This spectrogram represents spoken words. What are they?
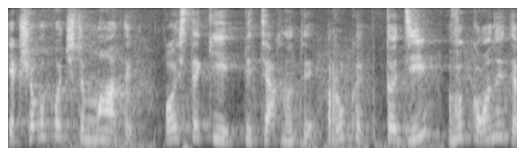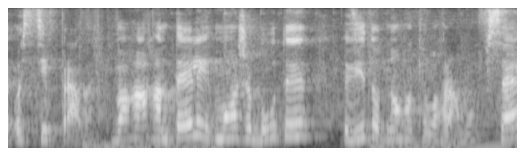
Якщо ви хочете мати ось такі підтягнуті руки, тоді виконуйте ось ці вправи. Вага гантелей може бути від 1 кг. Все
